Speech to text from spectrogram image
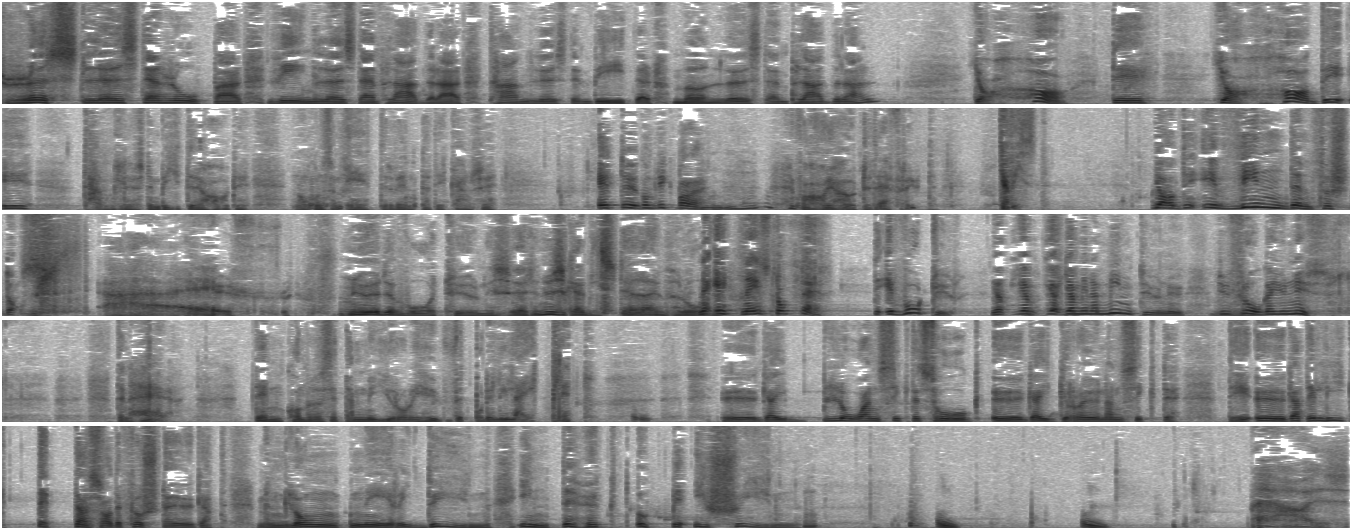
Röstlöst den ropar, vinglöst den fladdrar, tandlöst den biter, munlöst den pladdrar. Jaha, det... Jaha, det är... Tandlöst den biter, jaha, det någon som äter. Vänta, det kanske... Ett ögonblick bara. Mm. Vad har jag hört det där förut? Ja, visst. Ja, det är vinden förstås. Äsch. Nu är det vår tur, min söte. Nu ska vi ställa en fråga. Nej, nej, stopp där. Det är vår tur. Jag, jag, jag, jag menar min tur nu. Du mm. frågar ju nyss. Den här, den kommer att sätta myror i huvudet på det lilla äcklet. Öga i blå ansikte såg öga i grön ansikte. Det ögat är likt detta, sa det första ögat, men långt ner i dyn, inte högt uppe i skyn. Mm. Mm. Mm.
